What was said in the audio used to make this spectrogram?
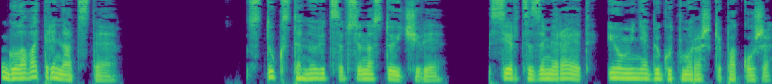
Глава тринадцатая. Стук становится все настойчивее. Сердце замирает, и у меня бегут мурашки по коже.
